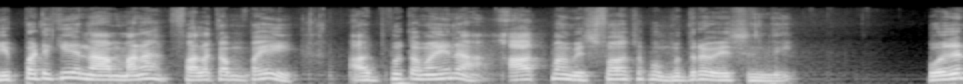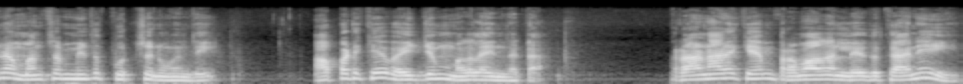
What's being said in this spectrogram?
ఇప్పటికీ నా మన ఫలకంపై అద్భుతమైన ఆత్మవిశ్వాసపు ముద్ర వేసింది. వదిన మంచం మీద కూర్చుని ఉంది. అప్పటికే వైద్యం మొదలైందట. ప్రాణానికేం ప్రమాదం లేదు కానీ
